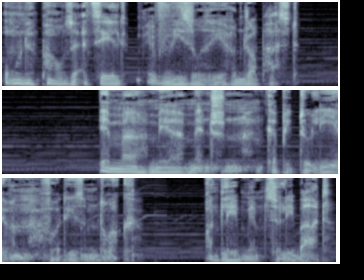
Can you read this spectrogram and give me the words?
ohne Pause erzählt, wieso sie ihren Job hasst. Immer mehr Menschen kapitulieren vor diesem Druck und leben im Zölibat.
